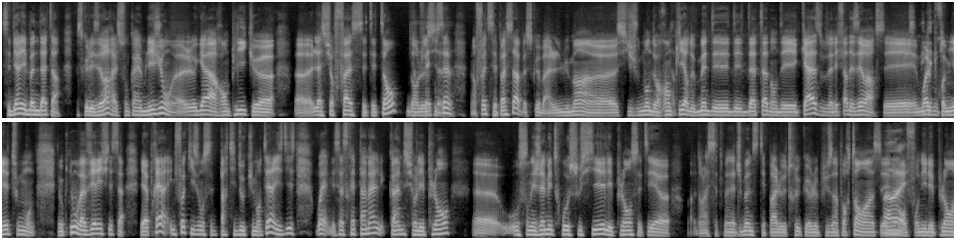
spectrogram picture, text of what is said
c'est bien les bonnes data. Parce que les erreurs, elles sont quand même légion. Euh, le gars a rempli que euh, euh, la surface c'était tant dans le système. Mais en fait, c'est pas ça. Parce que bah, l'humain, si je vous demande de remplir, de mettre des, des data dans des cases, vous allez faire des erreurs. C'est moi le premier, tout le monde. Donc nous, on va vérifier ça. Et après, une fois qu'ils ont cette partie documentaire, ils se disent, ouais, mais ça serait pas mal quand même sur les plans euh, on s'en est jamais trop soucié. Les plans, c'était euh, dans l'asset management, c'était pas le truc euh, le plus important. Hein. Ah on fournit les plans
